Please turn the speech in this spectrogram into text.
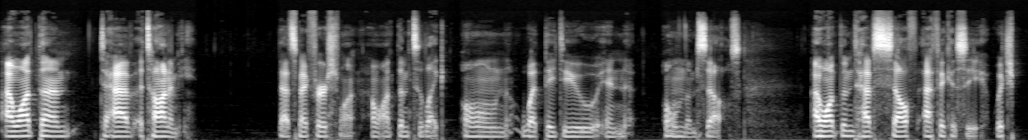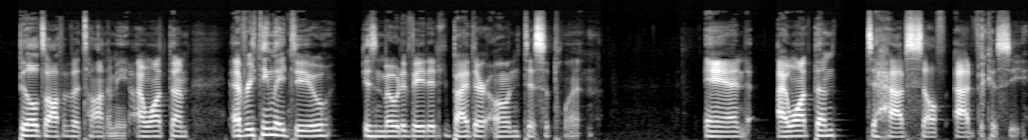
I want them to have autonomy. That's my first one. I want them to like own what they do and own themselves. I want them to have self-efficacy, which builds off of autonomy. I want them everything they do is motivated by their own discipline. And I want them to have self-advocacy.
